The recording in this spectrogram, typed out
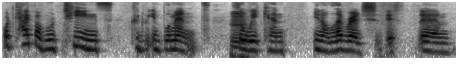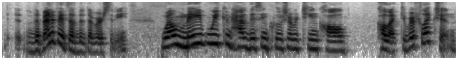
what type of routines could we implement mm. so hmm. we can you know leverage this um, the benefits of the diversity well maybe we can have this inclusion routine called collective reflection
